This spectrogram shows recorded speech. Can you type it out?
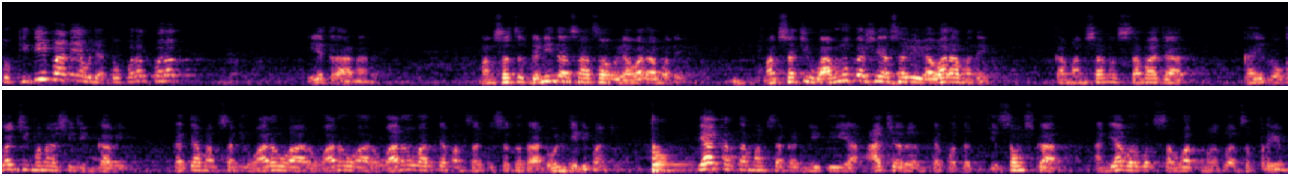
तो किती पाणी येऊ द्या तो परत परत येत राहणार आहे. माणसाचं गणित असं असावं व्यवहारामध्ये. माणसाची वागणूक अशी असावी व्यवहारामध्ये का माणसानं समाजात काही लोकांची मनं अशी जिंकावी का त्या माणसाने वारंवार वारंवार वारंवार त्या माणसाची सतत आठवण केली पाहिजे. त्याकरता माणसाकडे नीती आचरण त्या पद्धतीचे संस्कार आणि याबरोबर सर्वात महत्वाचं प्रेम.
